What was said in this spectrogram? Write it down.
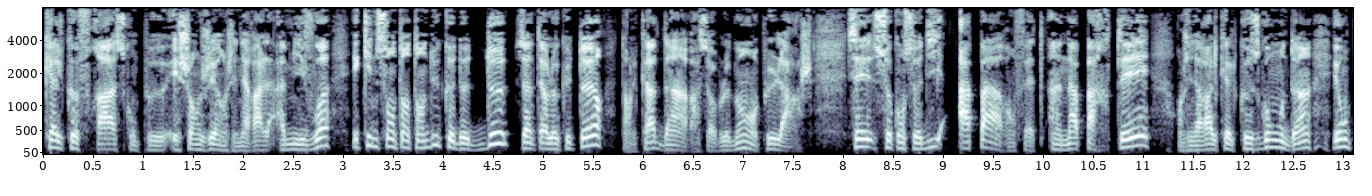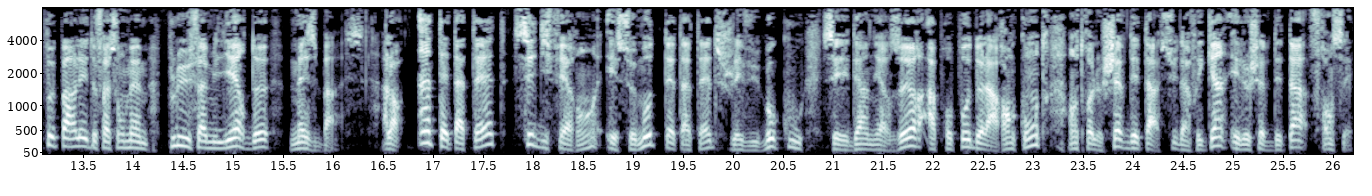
quelques phrases qu'on peut échanger en général à mi-voix et qui ne sont entendus que de deux interlocuteurs dans le cadre d'un rassemblement plus large. C'est ce qu'on se dit à part en fait, un aparté, en général quelques secondes, hein, et on peut parler de façon même plus familière de messe basse. Alors un tête-à-tête, c'est différent et ce mot de tête-à-tête, je l'ai vu beaucoup ces dernières heures à propos de la rencontre entre le chef d'État sud-africain et le chef d'État français.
